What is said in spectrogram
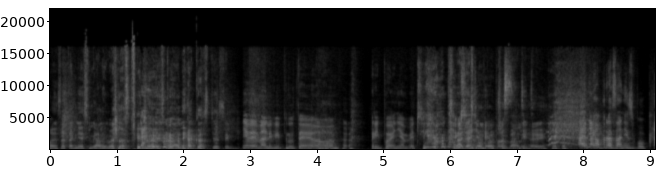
Len sa tak nesmiali možno z tej druhej strany, ako ste si... Neviem, mali vypnuté o, pripojenia väčšinou, Snáď takže aspoň počúvali, posúdiť. hej. Ani obraz, ani zvuk.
